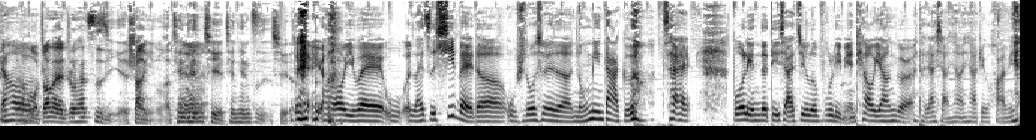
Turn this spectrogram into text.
然后，然后我招待之后他自己上瘾了，天天去，天天自己去。对，然后一位五来自西北的五十多岁的农民大哥，在柏林的地下俱乐部里面跳秧歌，大家想象一下这个画面。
